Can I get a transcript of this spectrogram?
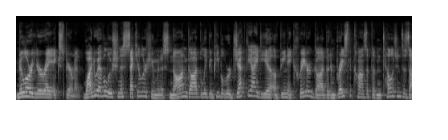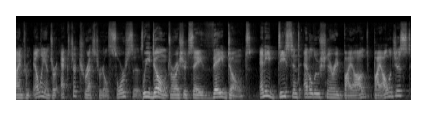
Miller-Urey experiment. Why do evolutionists, secular humanists, non-God believing people reject the idea of being a creator god but embrace the concept of intelligent design from aliens or extraterrestrial sources? We don't, or I should say, they don't. Any decent evolutionary bio biologist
